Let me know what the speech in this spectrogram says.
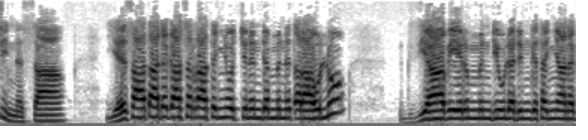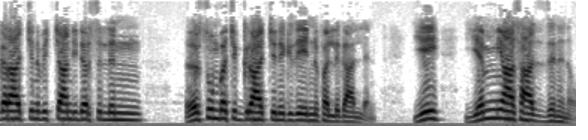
ሲነሣ የእሳት አደጋ ሠራተኞችን እንደምንጠራ ሁሉ እግዚአብሔርም እንዲሁ ለድንገተኛ ነገራችን ብቻ እንዲደርስልን እርሱም በችግራችን ጊዜ እንፈልጋለን። ይህ የሚያሳዝን ነው።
